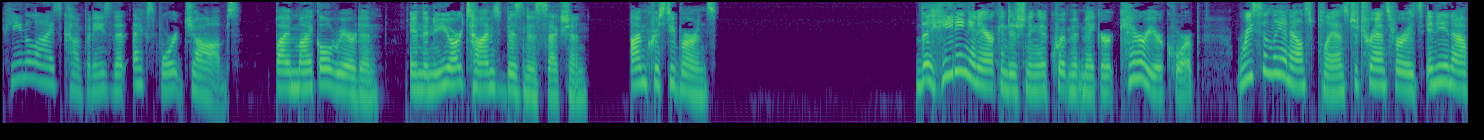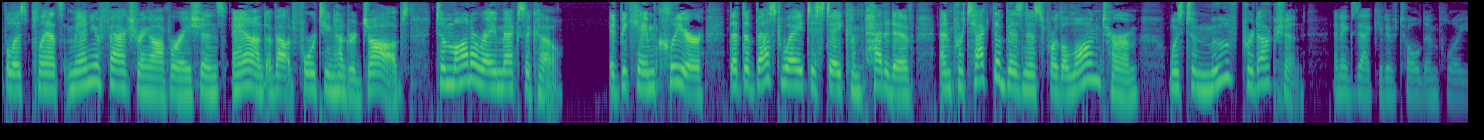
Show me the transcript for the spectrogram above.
Penalize Companies That Export Jobs by Michael Riordan in the New York Times Business section. I'm Kristi Burns. The heating and air conditioning equipment maker Carrier Corp recently announced plans to transfer its Indianapolis plant's manufacturing operations and about 1,400 jobs to Monterrey, Mexico. It became clear that the best way to stay competitive and protect the business for the long term was to move production, an executive told employees.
